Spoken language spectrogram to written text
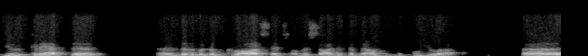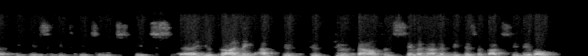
you grab the uh, little bit of grass that's on the side of the mountain to pull you up. Uh, it is it's it's it's it's uh, you're climbing up to, to 2,700 meters above sea level,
